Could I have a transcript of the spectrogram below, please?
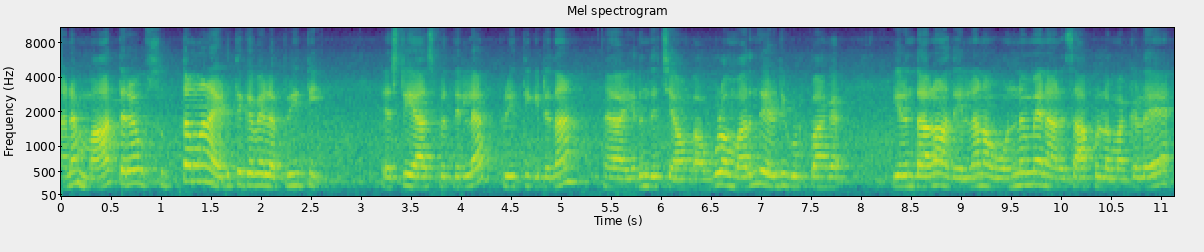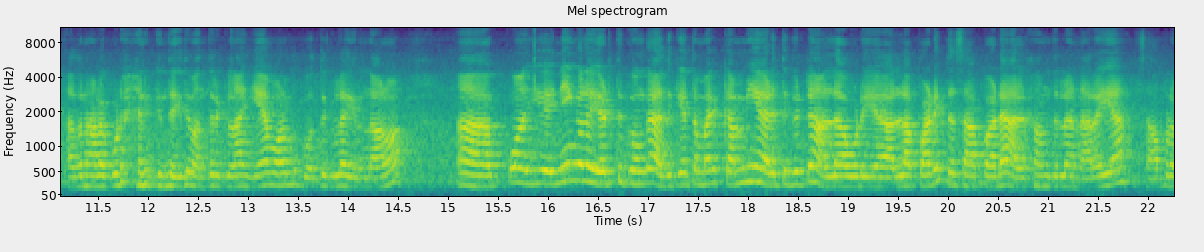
ஆனால் மாத்திரை சுத்தமாக நான் எடுத்துக்கவே இல்லை பிரீத்தி. எஸ்டி ஆஸ்பத்திரியில் பிரீத்திக்கிட்ட தான் இருந்துச்சு. அவங்க அவ்வளோ மருந்து எழுதி கொடுப்பாங்க. இருந்தாலும் அதெல்லாம் நான் ஒன்றுமே நான் சாப்பிடல மக்களே. அதனால் கூட எனக்கு இந்த இது வந்திருக்கலாம். ஏன் உடம்புக்கு ஒத்துக்கலாம் இருந்தாலும் நீங்களும் எடுத்துக்கோங்க. அதுக்கேற்ற மாதிரி கம்மியாக எடுத்துக்கிட்டு அல்லாவுடைய அல்லா படைத்த சாப்பாடை அலமதுல்லா நிறையா சாப்பிட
